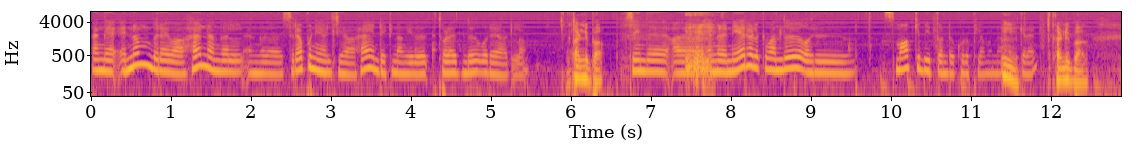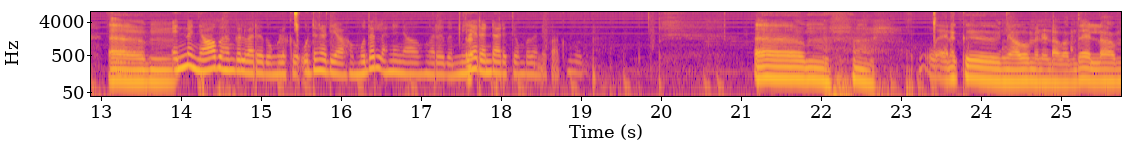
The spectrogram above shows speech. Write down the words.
நாங்கள் இன்னும் விரைவாக நாங்கள் எங்களோட சிறப்பு நிகழ்ச்சியாக இன்றைக்கு நாங்கள் இதை தொடர்ந்து உரையாடலாம். கண்டிப்பாக ஸோ இந்த அஹ், எங்களோட நேர்களுக்கு வந்து ஒரு ஸ்மாக்கி பீத் ஒன்று கொடுக்கலாம்னு நான். நினைக்கிறேன். கண்டிப்பாக என்ன ஞாபகங்கள் வருது உங்களுக்கு உடனடியாக? முதல் என்ன ஞாபகம் வருது மே ரெண்டாயிரத்தி ஒன்பது பார்க்கும்போது. ஆம், ம். எனக்கு ஞாபகம் என்னடா வந்து எல்லாம்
